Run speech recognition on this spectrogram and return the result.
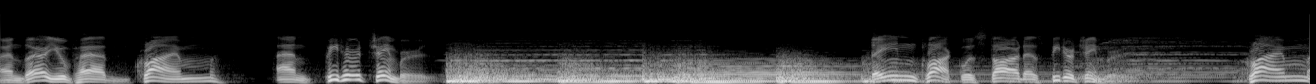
And there you've had Crime and Peter Chambers. Dane Clark was starred as Peter Chambers. Crime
